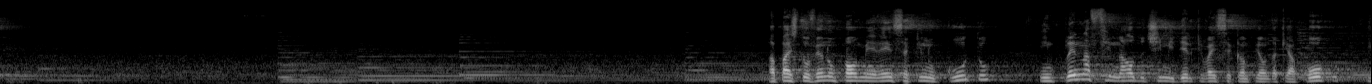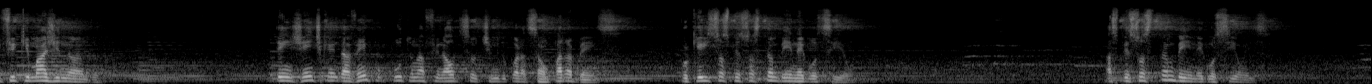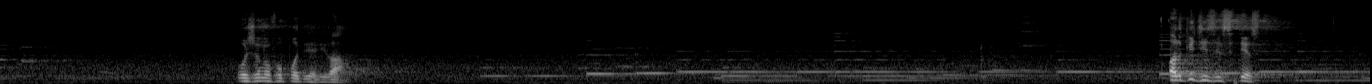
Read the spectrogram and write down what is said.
Rapaz, estou vendo um palmeirense aqui no culto, em plena final do time dele que vai ser campeão daqui a pouco, e fica imaginando. Tem gente que ainda vem para o culto na final do seu time do coração, parabéns, porque isso as pessoas também negociam. As pessoas também negociam isso. Hoje eu não vou poder ir lá. Olha o que diz esse texto.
